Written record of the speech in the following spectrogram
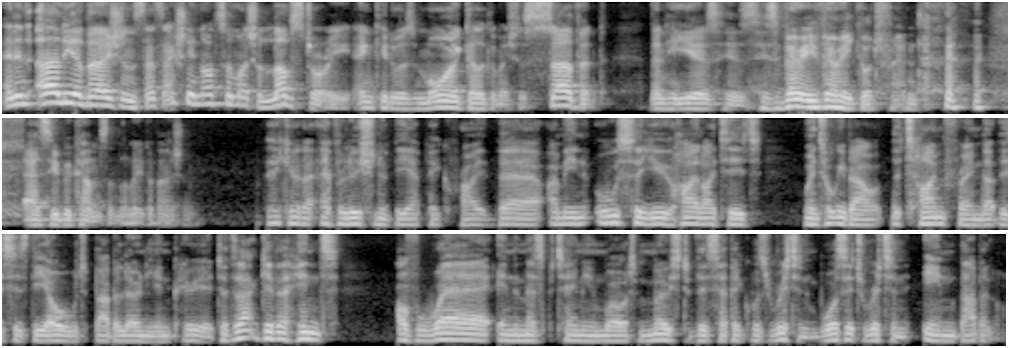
And in earlier versions, that's actually not so much a love story. Enkidu is more Gilgamesh's servant than he is his, his very, very good friend, as he becomes in the later version. There you go, that evolution of the epic right there. I mean, also you highlighted when talking about the time frame that this is the old Babylonian period. Does that give a hint of where in the Mesopotamian world most of this epic was written? Was it written in Babylon?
